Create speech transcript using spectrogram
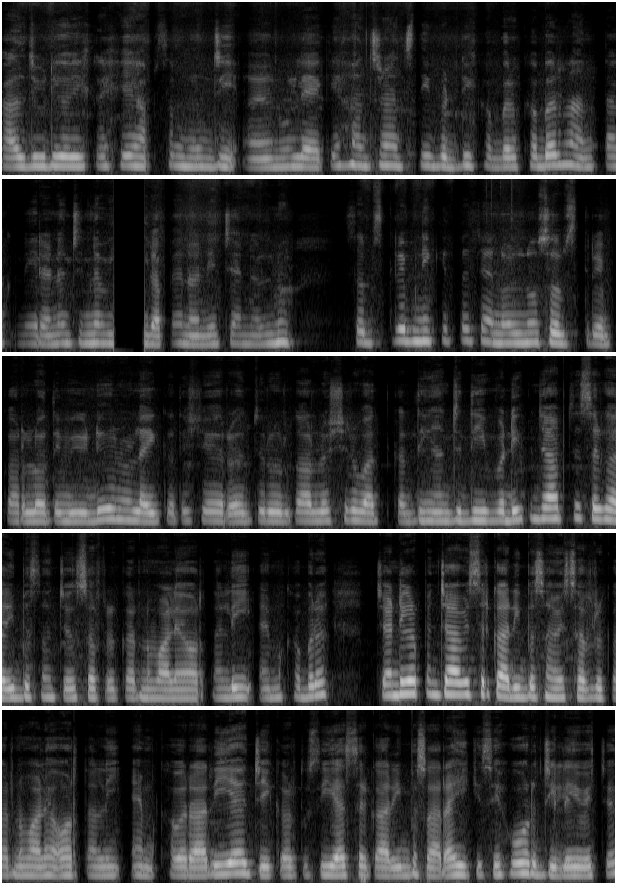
ਅਕਾਲ ਜੀ ਵੀਡੀਓ ਦੇਖ ਰਹੇ ਆਪ ਸਭ ਨੂੰ ਜੀ ਆਇਆਂ ਨੂੰ ਲੈ ਕੇ ਹਾਜ਼ਰ ਅੱਜ ਦੀ ਵੱਡੀ ਖਬਰ ਖਬਰ ਨਾਲ ਤੱਕ ਨਹੀਂ ਰਹਿਣਾ, ਜਿੰਨਾ ਵੀਰਾਂ ਭੈਣਾਂ ਨੇ ਚੈਨਲ ਨੂੰ ਸਬਸਕ੍ਰਾਈਬ ਨਹੀਂ ਕੀਤਾ ਚੈਨਲ ਨੂੰ ਸਬਸਕ੍ਰਾਈਬ ਕਰ ਲਓ ਤੇ ਵੀਡੀਓ ਨੂੰ ਲਾਈਕ ਅਤੇ ਸ਼ੇਅਰ ਜ਼ਰੂਰ ਕਰ ਲਓ। ਸ਼ੁਰੂਆਤ ਕਰਦੇ ਹਾਂ ਅੱਜ ਦੀ ਵੱਡੀ ਪੰਜਾਬ 'ਚ ਸਰਕਾਰੀ ਬੱਸਾਂ 'ਚ ਸਫ਼ਰ ਕਰਨ ਵਾਲੀਆਂ ਔਰਤਾਂ ਲਈ ਅਹਿਮ ਖਬਰ। ਚੰਡੀਗੜ੍ਹ ਪੰਜਾਬ ਵਿੱਚ ਸਰਕਾਰੀ ਬੱਸਾਂ ਵਿੱਚ ਸਫ਼ਰ ਕਰਨ ਵਾਲੀਆਂ ਔਰਤਾਂ ਲਈ ਅਹਿਮ ਖਬਰ ਆ ਰਹੀ ਹੈ। ਜੇਕਰ ਤੁਸੀਂ ਇਹ ਸਰਕਾਰੀ ਬੱਸਾਂ ਰਾਹੀਂ ਕਿਸੇ ਹੋਰ ਜ਼ਿਲ੍ਹੇ ਵਿੱਚ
